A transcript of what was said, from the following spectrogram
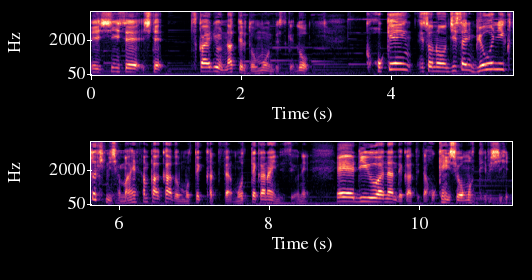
え申請して使えるようになってると思うんですけど、保険、その、実際に病院に行くときにじゃマイナンバーカードを持ってくかって言ったら持ってかないんですよね。えー、理由はなんでかって言ったら保険証を持ってるし、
